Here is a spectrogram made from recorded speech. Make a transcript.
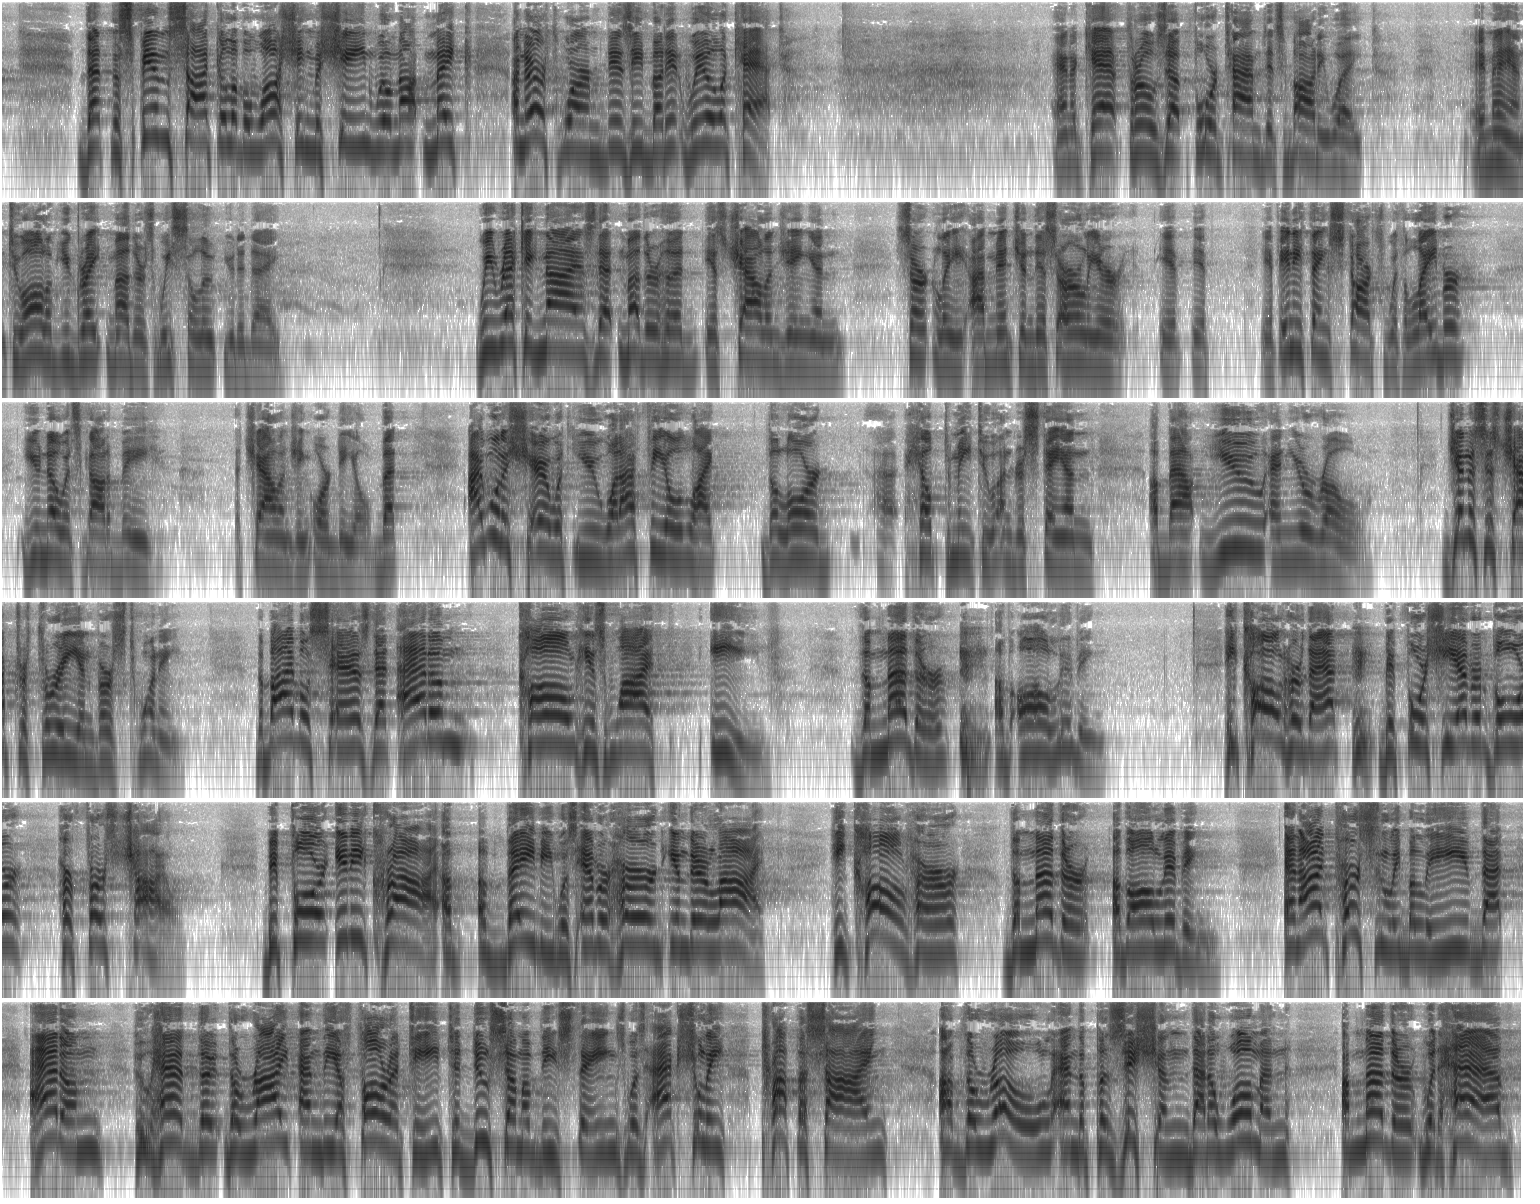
that the spin cycle of a washing machine will not make an earthworm dizzy, but it will a cat. And a cat throws up four times its body weight. Amen. To all of you great mothers, we salute you today. We recognize that motherhood is challenging, and certainly I mentioned this earlier. If, if, if anything starts with labor, you know it's got to be a challenging ordeal. But I want to share with you what I feel like the Lord uh, helped me to understand about you and your role. Genesis chapter 3 and verse 20. The Bible says that Adam called his wife Eve, the mother of all living. He called her that before she ever bore her first child before any cry of, a baby was ever heard in their life, he called her the mother of all living. And I personally believe that Adam, who had the, the right and the authority to do some of these things, was actually prophesying of the role and the position that a woman, a mother would have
